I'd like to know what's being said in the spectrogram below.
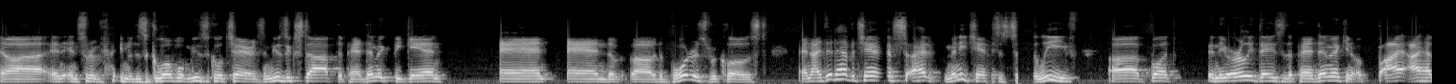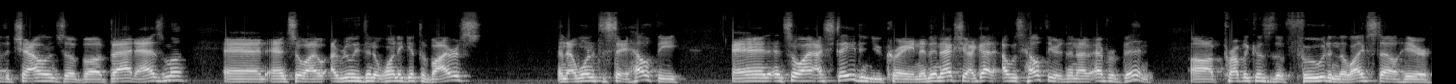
uh, in, in, sort of you know this global musical chairs. The music stopped, the pandemic began, and and the uh, the borders were closed. And I did have a chance. I had many chances to leave, uh, but in the early days of the pandemic, you know, I, I have the challenge of uh, bad asthma, and and so I, I really didn't want to get the virus, and I wanted to stay healthy. And and so I, I stayed in Ukraine, and then actually I got I was healthier than I've ever been, uh, probably because of the food and the lifestyle here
